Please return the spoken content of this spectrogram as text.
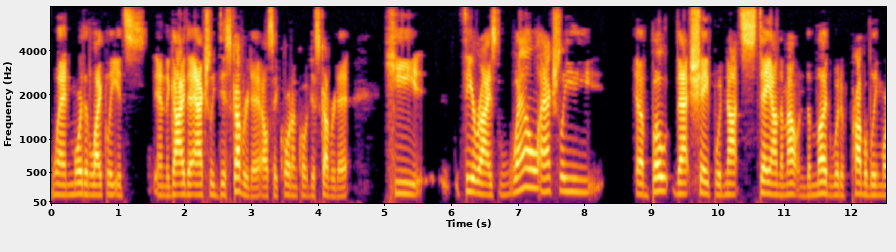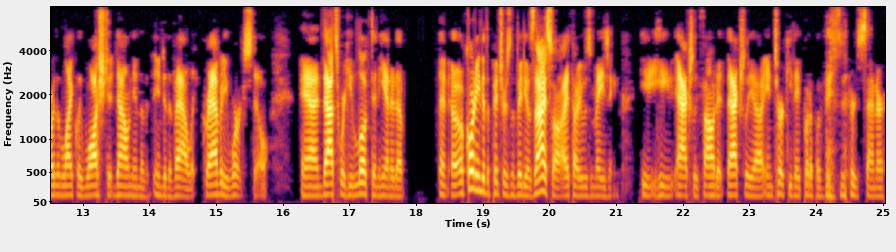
when more than likely it's and the guy that actually discovered it, I'll say quote unquote discovered it, he theorized, well, actually, a boat that shape would not stay on the mountain. The mud would have probably more than likely washed it down in the into the valley. Gravity works still, and that's where he looked, and he ended up. And uh, according to the pictures and the videos that I saw, I thought he was amazing. He he actually found it. Actually, uh, in Turkey, they put up a visitor center,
